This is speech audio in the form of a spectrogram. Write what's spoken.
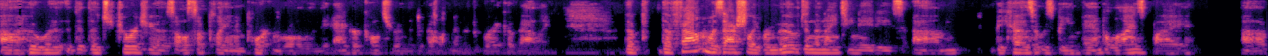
uh, who the, the Georgios also play an important role in the agriculture and the development of the Borrego Valley. The, the fountain was actually removed in the 1980s um, because it was being vandalized by uh,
